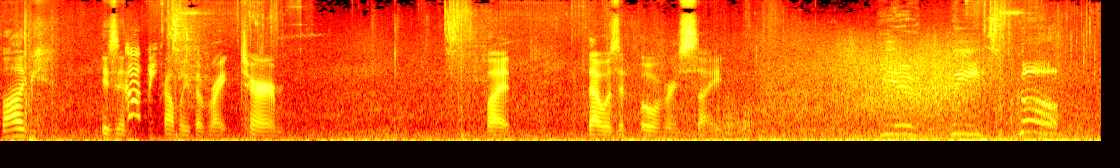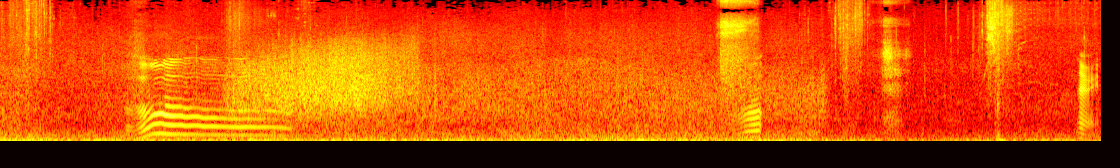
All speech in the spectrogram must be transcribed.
Bug isn't Copy. probably the right term, but that was an oversight. Here we go! Ooh. Ooh. Alright.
